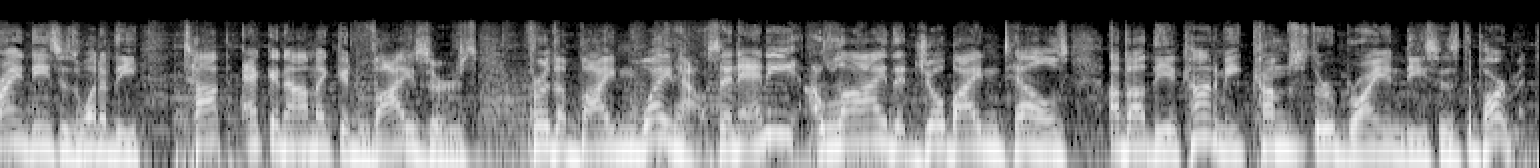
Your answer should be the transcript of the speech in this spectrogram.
Brian Deese is one of the top economic advisors for the Biden White House. And any lie that Joe Biden tells about the economy comes through Brian Deese's department.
